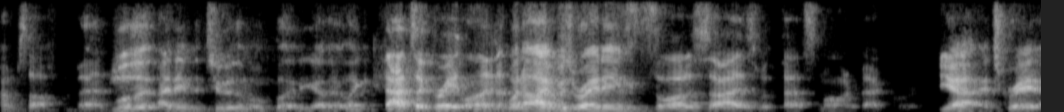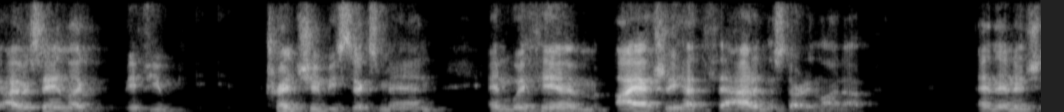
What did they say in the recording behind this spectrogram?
comes off the bench. Well, the, I think the two of them will play together. Like that's a great lineup. when I was writing, it's a lot of size with that smaller backcourt. yeah, it's great. I was saying like if you Trent should be six man, and with him, I actually had Thad in the starting lineup, and then it,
